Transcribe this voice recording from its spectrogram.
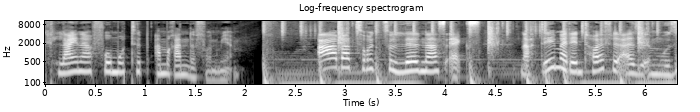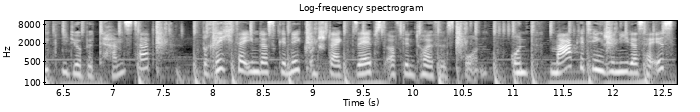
Kleiner FOMO-Tipp am Rande von mir. Aber zurück zu Lil Nas X. Nachdem er den Teufel also im Musikvideo betanzt hat, bricht er ihm das Genick und steigt selbst auf den Teufelsthron. Und Marketinggenie, das er ist,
